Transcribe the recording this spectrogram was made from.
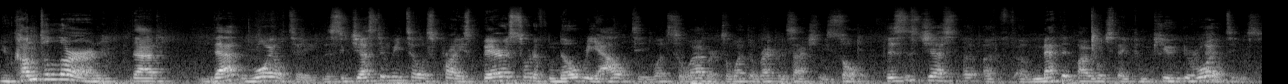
You come to learn that that royalty, the suggested retailer's price, bears sort of no reality whatsoever to what the record is actually sold. This is just a, a, a method by which they compute your royalties.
